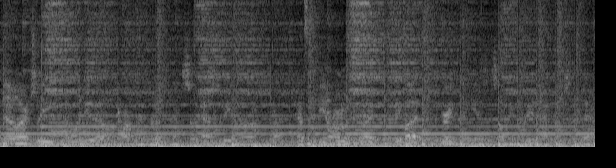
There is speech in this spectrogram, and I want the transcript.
No, actually, you can only do that on a primary residence, so it has to be on our own property. Has to be on our own, right? But the great thing is it's only three and a half percent down.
